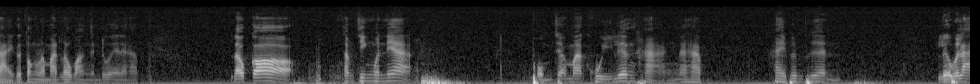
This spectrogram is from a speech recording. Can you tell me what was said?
จ่ายก็ต้องระมัดระวังกันด้วยนะครับ แล้วก็ทำจริงวันเนี้ยผมจะมาคุยเรื่องหางนะครับ ให้เพื่อนๆ เหลือเวลา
